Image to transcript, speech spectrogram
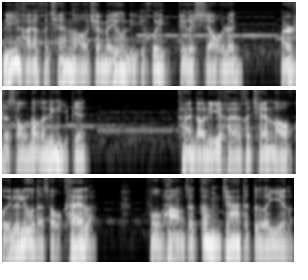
李海和钱老却没有理会这个小人，而是走到了另一边。看到李海和钱老灰溜溜的走开了，富胖子更加的得意了。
